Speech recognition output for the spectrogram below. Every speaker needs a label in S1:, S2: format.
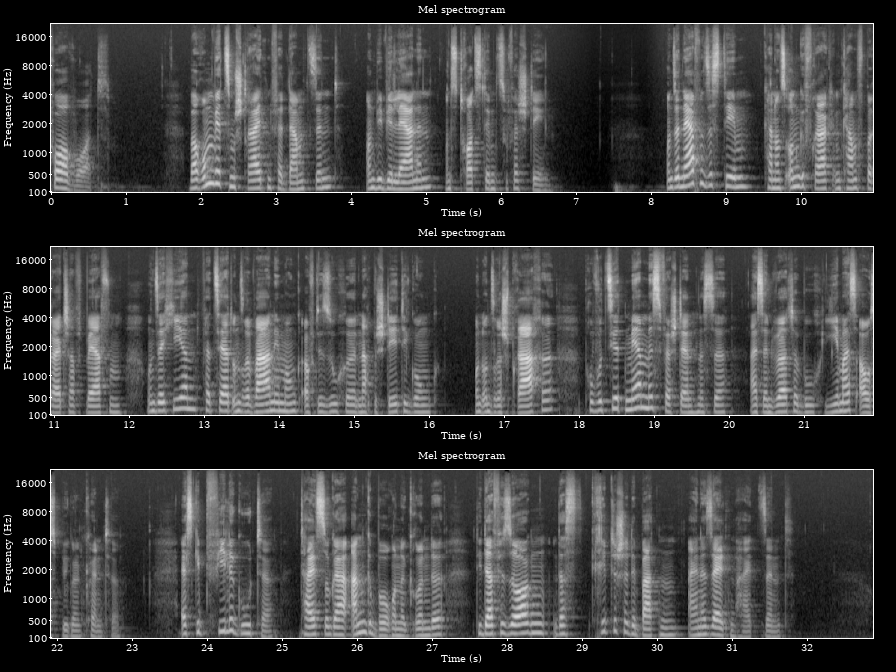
S1: Vorwort. Warum wir zum Streiten verdammt sind und wie wir lernen, uns trotzdem zu verstehen. Unser Nervensystem kann uns ungefragt in Kampfbereitschaft werfen, unser Hirn verzerrt unsere Wahrnehmung auf der Suche nach Bestätigung und unsere Sprache provoziert mehr Missverständnisse, als ein Wörterbuch jemals ausbügeln könnte. Es gibt viele gute, teils sogar angeborene Gründe, die dafür sorgen, dass kritische Debatten eine Seltenheit sind.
